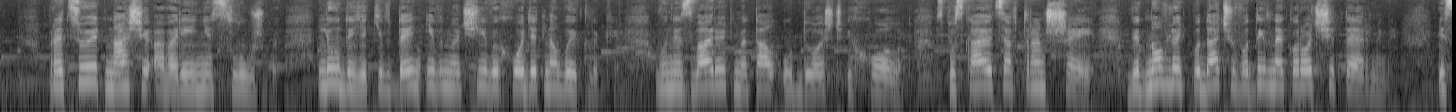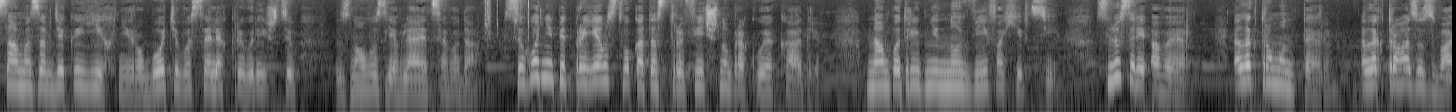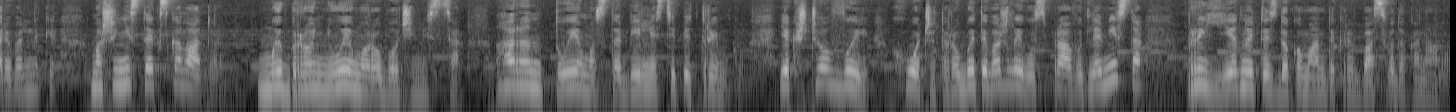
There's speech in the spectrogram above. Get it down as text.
Працюють наші аварійні служби, люди, які вдень і вночі виходять на виклики. Вони зварюють метал у дощ і холод, спускаються в траншеї, відновлюють подачу води в найкоротші терміни. І саме завдяки їхній роботі в оселях криворіжців знову з'являється вода. Сьогодні підприємству катастрофічно бракує кадрів. Нам потрібні нові фахівці, слюсарі АВР, електромонтери, електрогазозварювальники, машиністи екскаватора. Ми бронюємо робочі місця, гарантуємо стабільність і підтримку. Якщо ви хочете робити важливу справу для міста, приєднуйтесь до команди Кривбасводоканалу.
